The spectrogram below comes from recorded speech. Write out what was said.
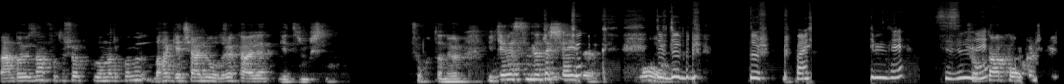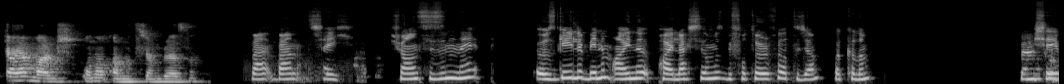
Ben de o yüzden Photoshop kullanarak onu daha geçerli olacak hale getirmiştim. Çok utanıyorum. Bir keresinde de şeydi. Oo, Dur dur dur. Dur. Ben şimdi sizinle çok daha korkunç bir hikayem varmış. Onu anlatacağım birazdan. ben ben şey şu an sizinle Özge ile benim aynı paylaştığımız bir fotoğrafı atacağım. Bakalım. Ben şey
